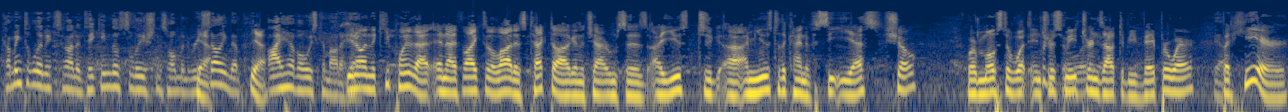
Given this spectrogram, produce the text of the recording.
Coming to LinuxCon and taking those solutions home and reselling them, Yeah. I have always come out ahead. You know, and the key point of that, and I've liked it a lot, is Tech Dog in the chat room says, "I used to, uh, I'm used to the kind of CES show, where most of what interests me turns yeah. out to be vaporware. Yeah. But here,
